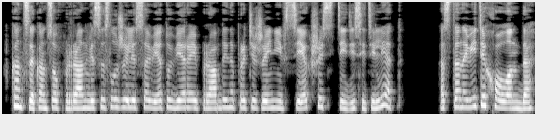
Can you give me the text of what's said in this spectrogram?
В конце концов, Ранвисы служили совету верой и правдой на протяжении всех шестидесяти лет. Остановите Холланда!»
